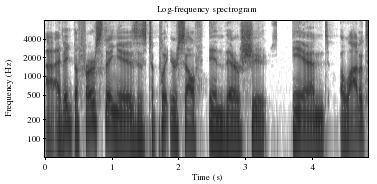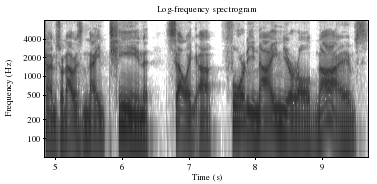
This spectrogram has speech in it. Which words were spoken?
uh, I think the first thing is is to put yourself in their shoes. And a lot of times when I was 19 selling uh 49 year old knives,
